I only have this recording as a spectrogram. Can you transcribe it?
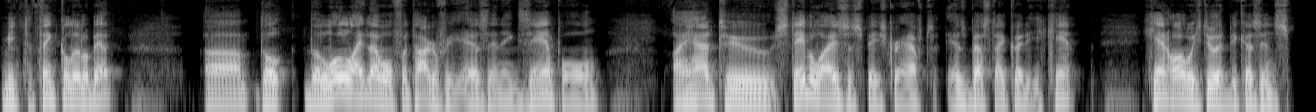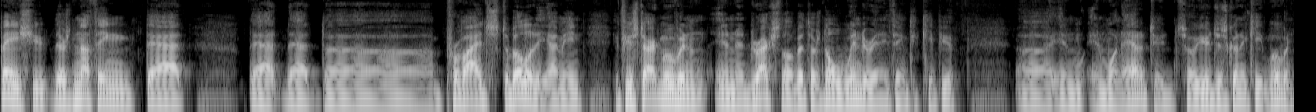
me to think a little bit um, the the low light level photography, as an example, I had to stabilize the spacecraft as best I could. You can't you can't always do it because in space you, there's nothing that that that uh, provides stability. I mean, if you start moving in a direction a little bit, there's no wind or anything to keep you uh, in in one attitude. So you're just going to keep moving.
